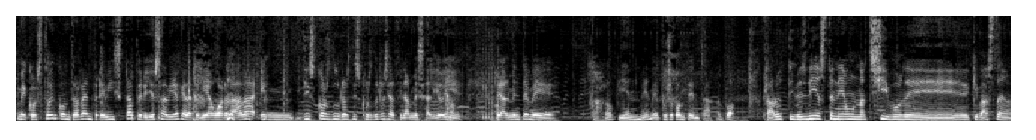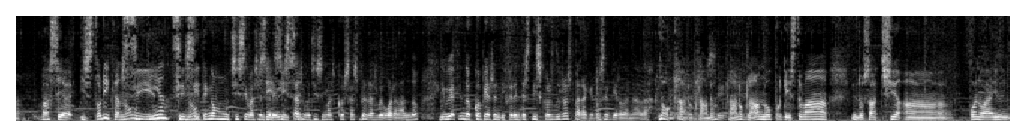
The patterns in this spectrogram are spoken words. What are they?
me costó encontrar la entrevista, pero yo sabía que la tenía guardada en discos duros, discos duros y al final me salió y realmente me, Claro, bien, bien. me puso contenta. Claro, deberías tener un archivo de que va a, estar, va a ser histórica, ¿no? Sí, día, sí, ¿no? sí, tengo muchísimas sí, entrevistas, sí. muchísimas cosas, pero las voy guardando y voy haciendo copias en diferentes discos duros para que no se pierda nada. No, claro, claro, claro, claro, no, porque este va en los archi- ah, bueno, hay,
